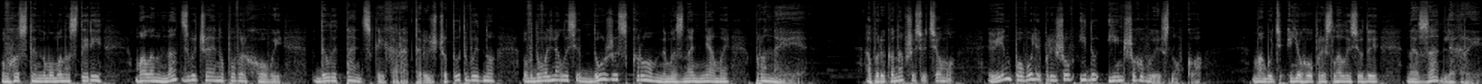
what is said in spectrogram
в гостинному монастирі мала надзвичайно поверховий, дилетантський характер, і що тут, видно, вдовольнялися дуже скромними знаннями про неї. А переконавшись у цьому, він поволі прийшов і до іншого висновку. Мабуть, його прислали сюди не задля гри,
